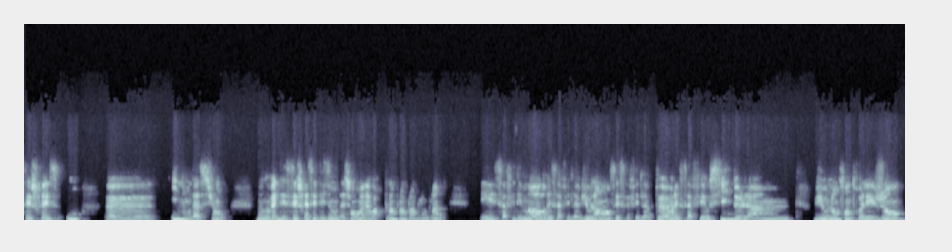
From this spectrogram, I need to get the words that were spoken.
sécheresse ou inondation. Donc en fait, des sécheresses et des inondations, on va en avoir plein, plein, plein, plein, plein. Et ça fait des morts, et ça fait de la violence, et ça fait de la peur, et ça fait aussi de la hum, violence entre les gens,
